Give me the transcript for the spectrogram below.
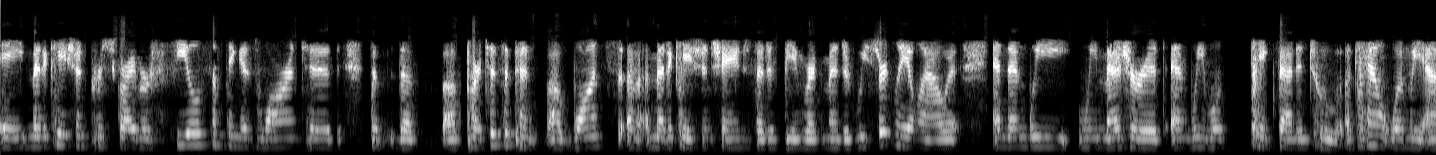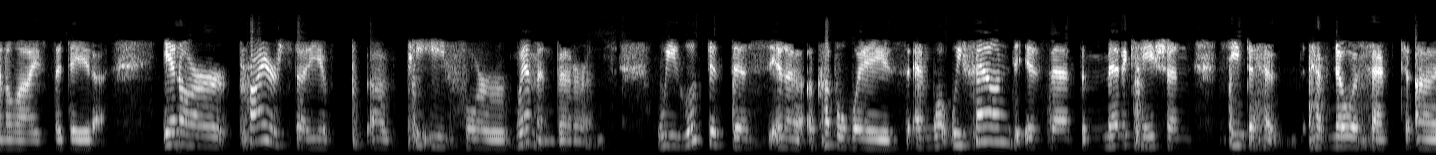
a medication prescriber feels something is warranted, the, the uh, participant uh, wants a, a, medication change that is being recommended, we certainly allow it, and then we we measure it, and we will take that into account when we analyze the data. In our prior study of, of PE for women veterans, we looked at this in a, a couple ways, and what we found is that the medication seemed to have, have no effect uh,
